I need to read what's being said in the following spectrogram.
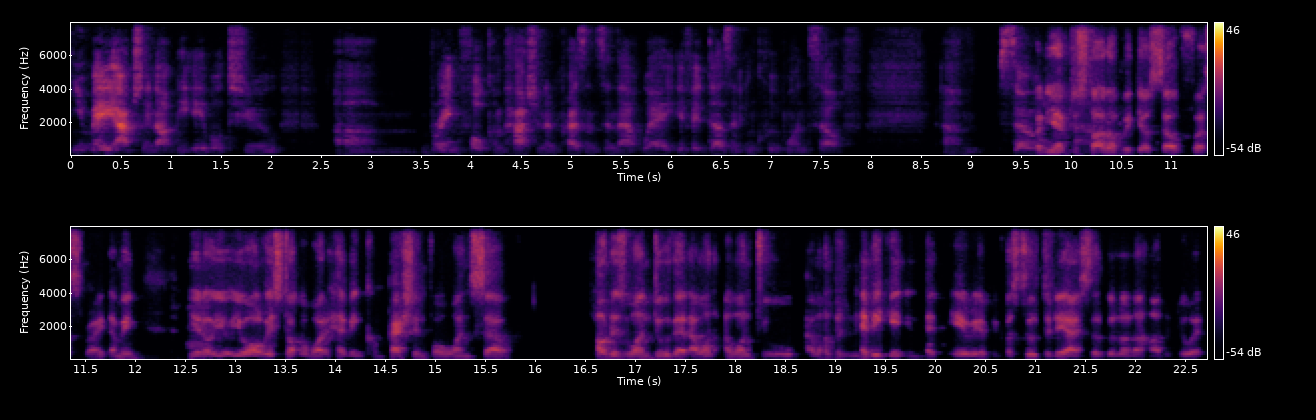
you may actually not be able to um, bring full compassion and presence in that way if it doesn't include oneself. Um, so, but you have to start off with yourself first, right? I mean, you know, you, you always talk about having compassion for oneself. How does one do that? I want I want to I want to navigate in that area because still today I still do not know how to do it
